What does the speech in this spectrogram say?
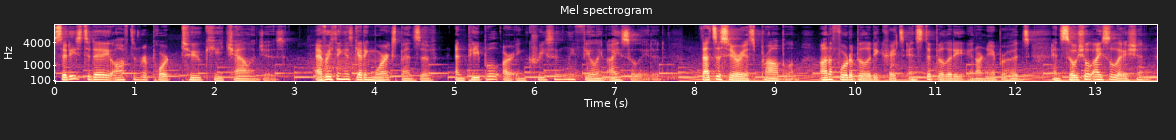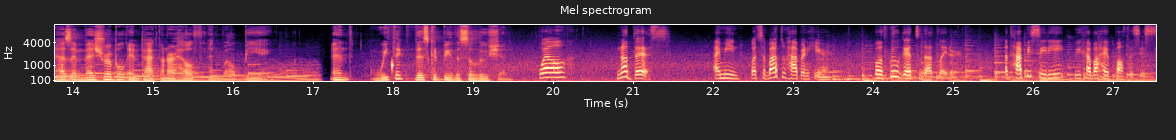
Cities today often report two key challenges. Everything is getting more expensive, and people are increasingly feeling isolated. That's a serious problem. Unaffordability creates instability in our neighborhoods, and social isolation has a measurable impact on our health and well-being. And we think this could be the solution. Well, not this. I mean, what's about to happen here. But we'll get to that later. At Happy City, we have a hypothesis.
